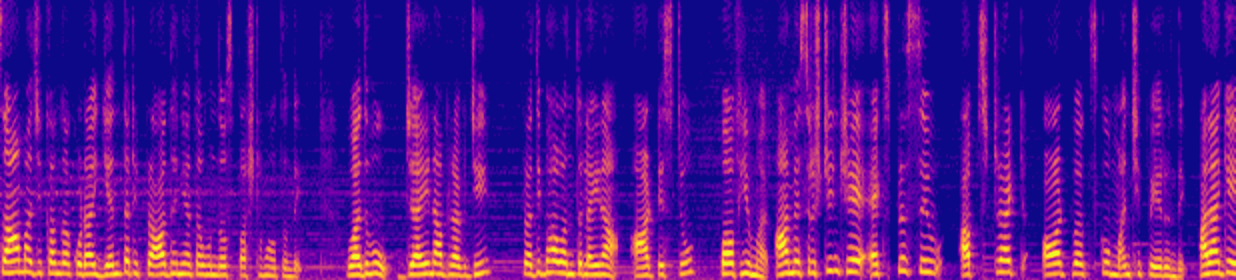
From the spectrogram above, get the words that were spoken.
సామాజికంగా కూడా ఎంతటి ప్రాధాన్యత ఉందో స్పష్టమవుతుంది. వధువు జైనా బ్రవ్జీ ప్రతిభావంతులైన ఆర్టిస్టు పర్ఫ్యూమర్. ఆమె సృష్టించే ఎక్స్ప్రెసివ్ అబ్స్ట్రాక్ట్ ఆర్ట్ వర్క్స్కు మంచి పేరుంది. అలాగే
